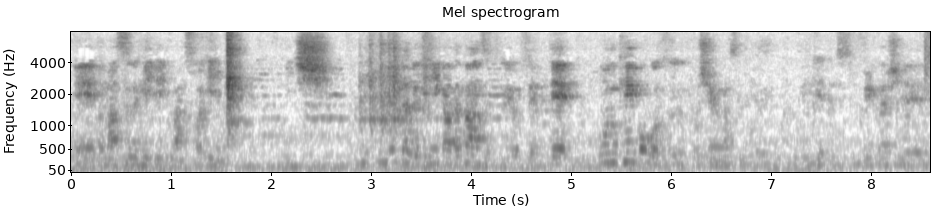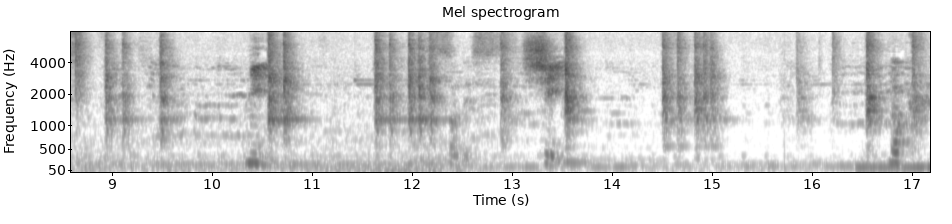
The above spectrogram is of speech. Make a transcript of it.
えー、とまっすぐ引いていきます。脇に向かって1で引いた時に肩関節寄せてこの肩甲骨を締めますね。OK です繰り返しです。2そうです。4 6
